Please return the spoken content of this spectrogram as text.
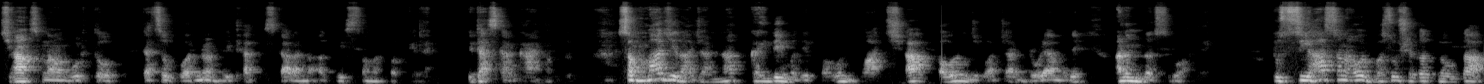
सिंहासनावर उठतो त्याचं वर्णन इतिहासकारानं अगदी समर्पक केलंय. इतिहासकार काय म्हणतो? संभाजी राजांना कैदेमध्ये पाहून बादशाह औरंगजेबाच्या डोळ्यामध्ये आनंद सुरू आले तो सिंहासनावर बसू शकत नव्हता.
